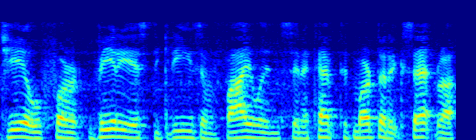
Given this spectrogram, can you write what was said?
jail for various degrees of violence and attempted murder, etc.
